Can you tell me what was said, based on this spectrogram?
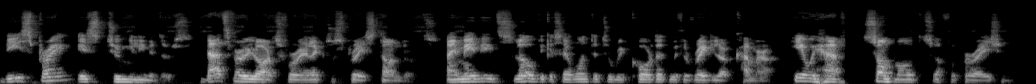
This spray is 2 millimeters. That's very large for electrospray standards. I made it slow because I wanted to record it with a regular camera. Here we have some modes of operation.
